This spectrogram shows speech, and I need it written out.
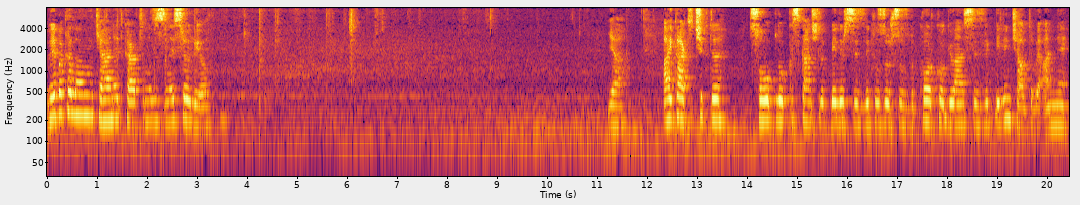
Ve bakalım kehanet kartımız ne söylüyor? Ya ay kartı çıktı. Soğukluk, kıskançlık, belirsizlik, huzursuzluk, korku, güvensizlik, bilinçaltı ve anne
